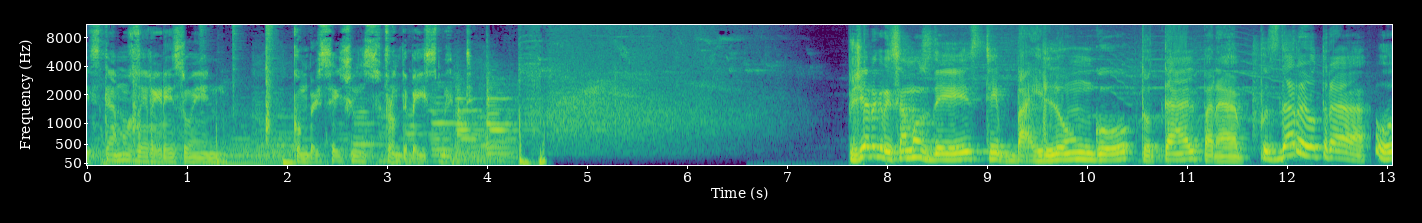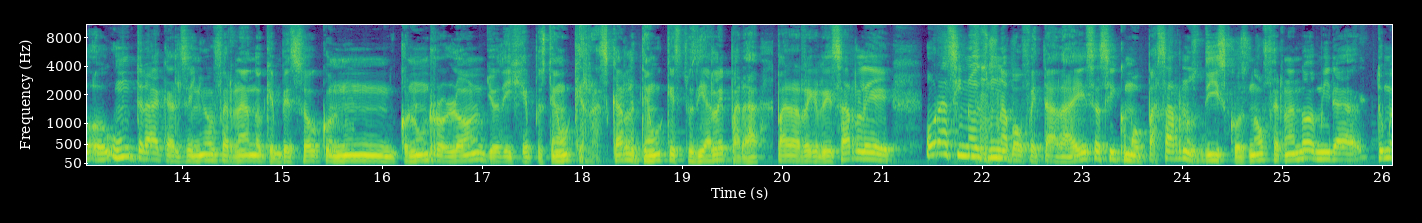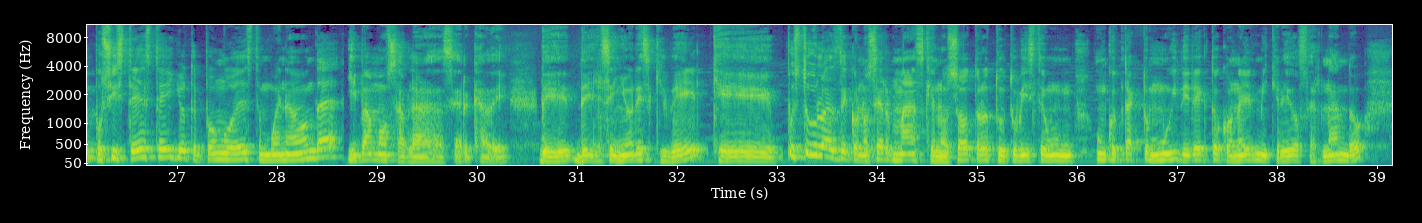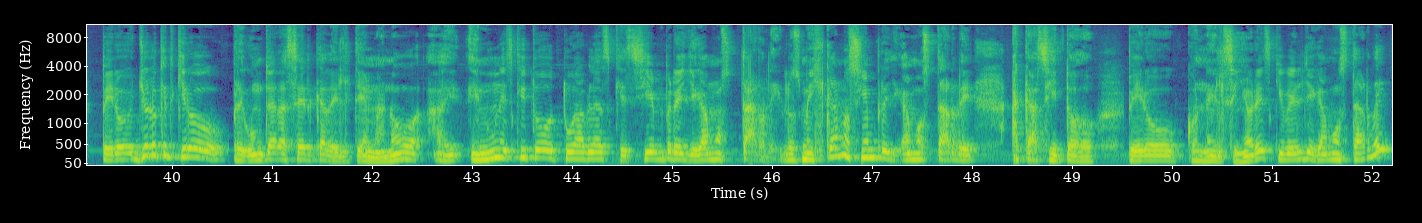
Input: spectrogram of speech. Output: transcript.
Estamos de regreso en Conversations from the Basement. Pues ya regresamos de este bailongo total para pues darle otra o- o un track al señor Fernando que empezó con un con un rolón. Yo dije, pues tengo que rascarle, tengo que estudiarle para para regresarle. Ahora sí no es una bofetada, es así como pasarnos discos, ¿no? Fernando, mira, tú me pusiste este, yo te pongo este en buena onda y vamos a hablar acerca de, de- del señor Esquivel, que pues tú lo has de conocer más que nosotros, tú tuviste un, un contacto muy directo con él, mi querido Fernando, pero yo lo que te quiero preguntar acerca del tema, ¿no? En un escrito tú hablas que siempre llegamos tarde, los mexicanos siempre llegamos tarde a casi todo, pero con el señor Esquivel llegamos tarde.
